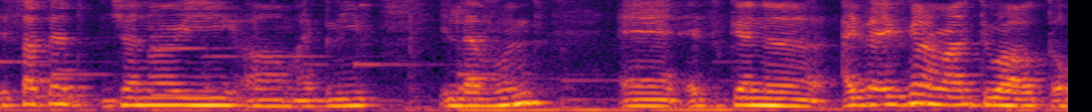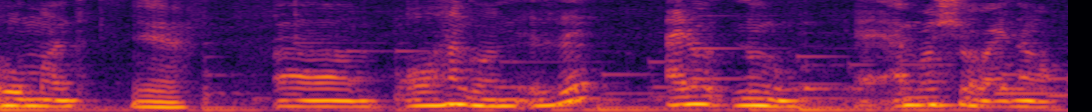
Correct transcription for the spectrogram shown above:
It started January, um, I believe, 11th, and it's gonna I think it's gonna run throughout the whole month. Yeah. Um, oh, hang on, is it? I don't know. I- I'm not sure right now.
